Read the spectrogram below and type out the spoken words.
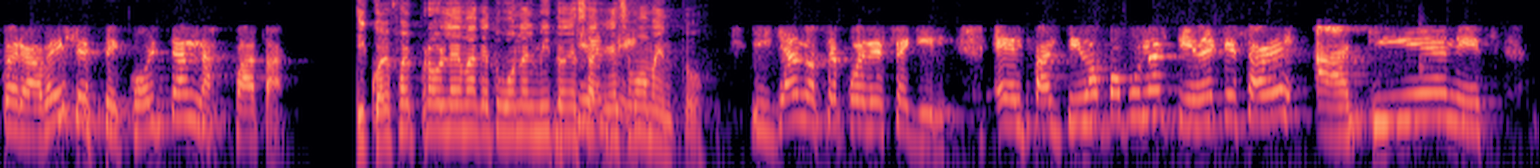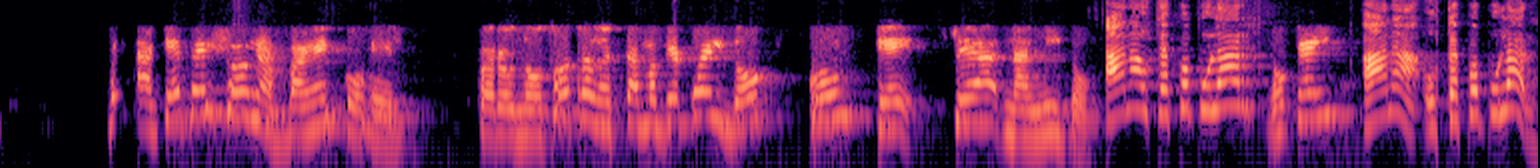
pero a veces te cortan las patas ¿Y cuál fue el problema que tuvo Nelmito en, esa- en ese momento? y ya no se puede seguir. El Partido Popular tiene que saber a quiénes, a qué personas van a escoger. Pero nosotros no estamos de acuerdo con que sea Nanito. Ana, ¿usted es popular? ¿Ok? Ana, ¿usted es popular?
